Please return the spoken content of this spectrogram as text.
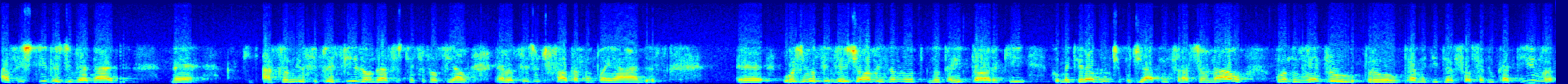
assistidas de verdade, né, as famílias que precisam da assistência social, elas sejam de fato acompanhadas. É, hoje você vê jovens no, no, território que cometeram algum tipo de ato infracional, quando vem para a medida socioeducativa,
